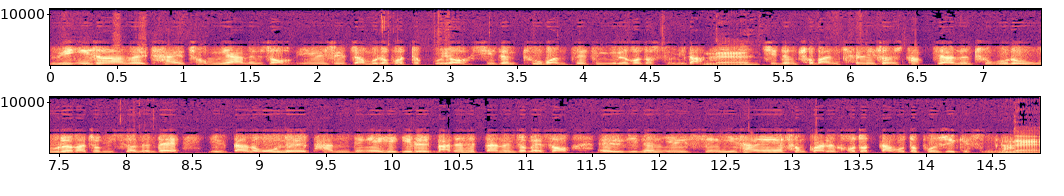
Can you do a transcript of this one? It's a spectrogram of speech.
위기 상황을 잘 정리하면서 1실점으로 버텼고요. 시즌 두 번째 승리를 거뒀습니다. 네. 시즌 초반 켈리 선수답지 않은 투구로 우려가 좀 있었는데 일단 오늘 반등의 계기를 마련했다는 점에서 LG는 1승 이상의 성과를 거뒀다고도 볼 수 있겠습니다. 네.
